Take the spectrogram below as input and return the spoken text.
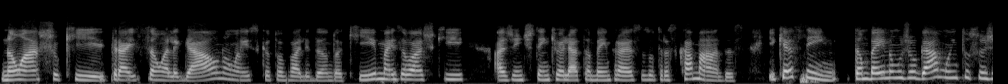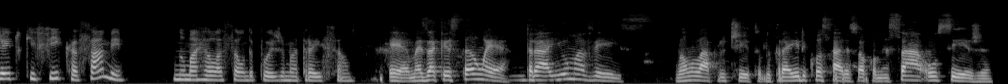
não acho que traição é legal, não é isso que eu estou validando aqui, mas eu acho que a gente tem que olhar também para essas outras camadas. E que, assim, também não julgar muito o sujeito que fica, sabe? Numa relação depois de uma traição. É, mas a questão é: trair uma vez, vamos lá para o título, trair e coçar é só começar? Ou seja,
